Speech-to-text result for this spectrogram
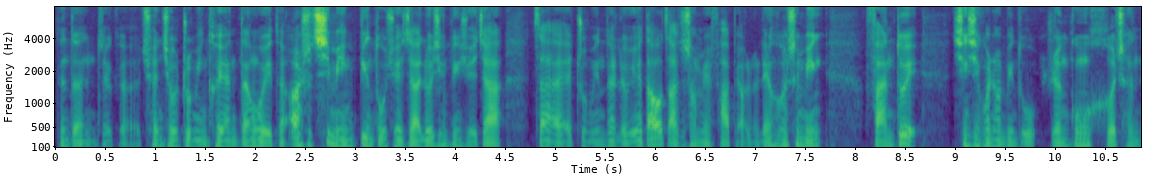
等等这个全球著名科研单位的二十七名病毒学家、流行病学家，在著名的《柳叶刀》杂志上面发表了联合声明，反对新型冠状病毒人工合成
